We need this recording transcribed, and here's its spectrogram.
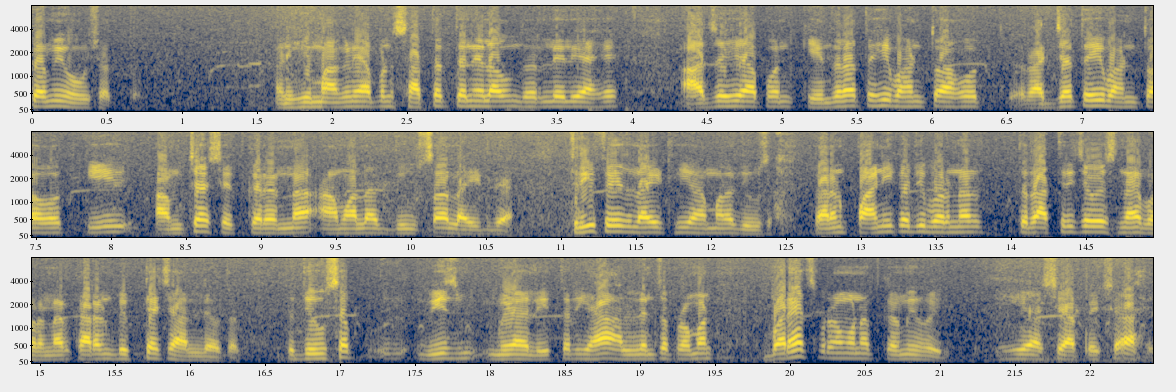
कमी होऊ शकतं आणि ही मागणी आपण सातत्याने लावून धरलेली आहे. आजही आपण केंद्रातही भांडतो आहोत राज्यातही भांडतो आहोत की आमच्या शेतकऱ्यांना आम्हाला दिवसा लाइट द्या. थ्री फेज लाइट ही आम्हाला दिवसा. कारण पाणी कधी भरणार तर रात्रीच्या वेळेस नाही भरणार कारण बिबट्याचे हल्ले होतात. तर दिवसा वीज मिळाली तर ह्या हल्ल्यांचं प्रमाण बऱ्याच प्रमाणात कमी होईल ही अशी अपेक्षा आहे.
